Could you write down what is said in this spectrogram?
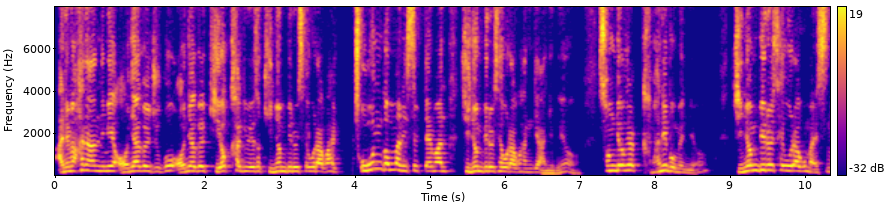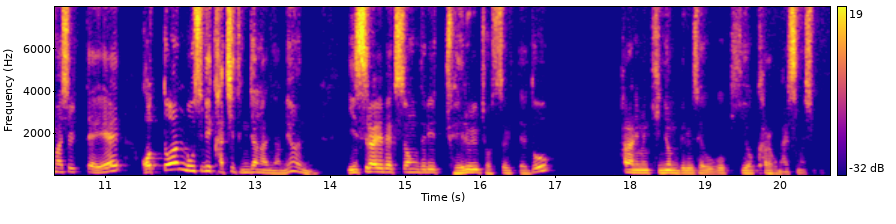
아니면 하나님이 언약을 주고 언약을 기억하기 위해서 기념비를 세우라고 할 좋은 것만 있을 때만 기념비를 세우라고 한 게 아니고요. 성경을 가만히 보면요. 기념비를 세우라고 말씀하실 때에 어떠한 모습이 같이 등장하냐면 이스라엘 백성들이 죄를 졌을 때도 하나님은 기념비를 세우고 기억하라고 말씀하십니다.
